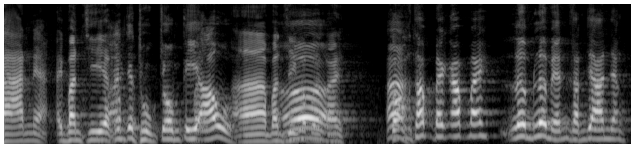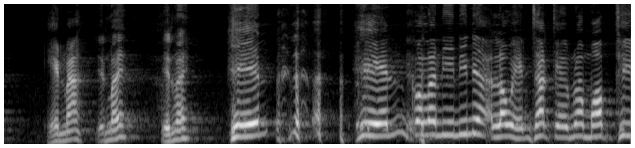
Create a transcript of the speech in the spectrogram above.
การเนี่ยไอ้บัญชีอะมันจะถูกโจมตีเอา อ่าบัญชีก็เปิดไปเออ กองทัพแบ็กอัพไหมเริ่มเริ่มเห็นสัญญาณยัง เห็นไหมเห็นไหมเห็นไหม เห็น เห็นกรณีนี้เนี่ยเราเห็นชัดเจนว่าม็อบที่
